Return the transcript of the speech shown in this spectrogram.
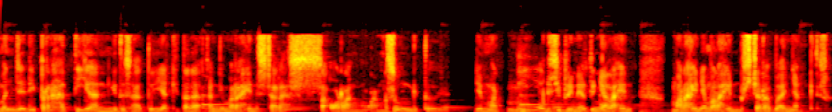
menjadi perhatian gitu satu ya kita nggak akan dimarahin secara seorang langsung gitu ya. Dia mar- Iya, disiplinnya tuh nyalahin marahinnya malahin secara banyak gitu.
